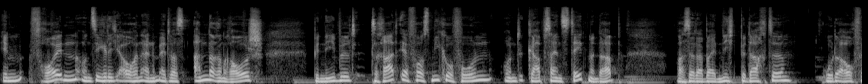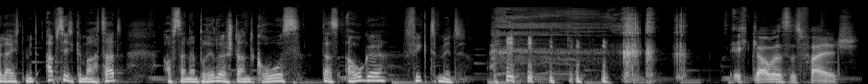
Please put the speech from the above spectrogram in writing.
Im Freuden und sicherlich auch in einem etwas anderen Rausch benebelt trat er vors Mikrofon und gab sein Statement ab. Was er dabei nicht bedachte oder auch vielleicht mit Absicht gemacht hat, auf seiner Brille stand groß, das Auge fickt mit. Ich glaube, es ist falsch.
